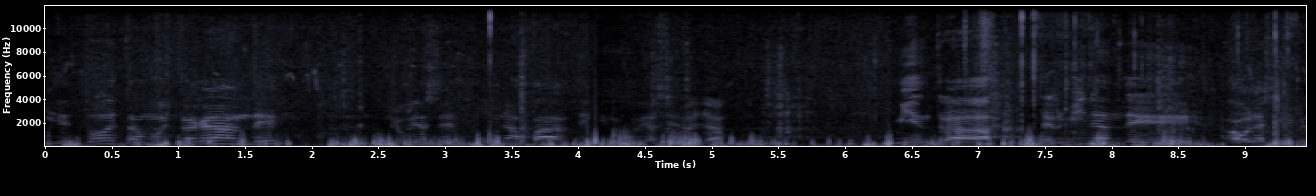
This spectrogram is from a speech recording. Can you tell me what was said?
Y de toda esta muestra grande, yo voy a hacer una parte, que es lo que voy a hacer allá. Mientras terminan de... Ahora sí hay que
